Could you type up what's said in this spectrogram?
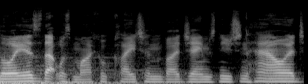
Lawyers, that was Michael Clayton by James Newton Howard,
